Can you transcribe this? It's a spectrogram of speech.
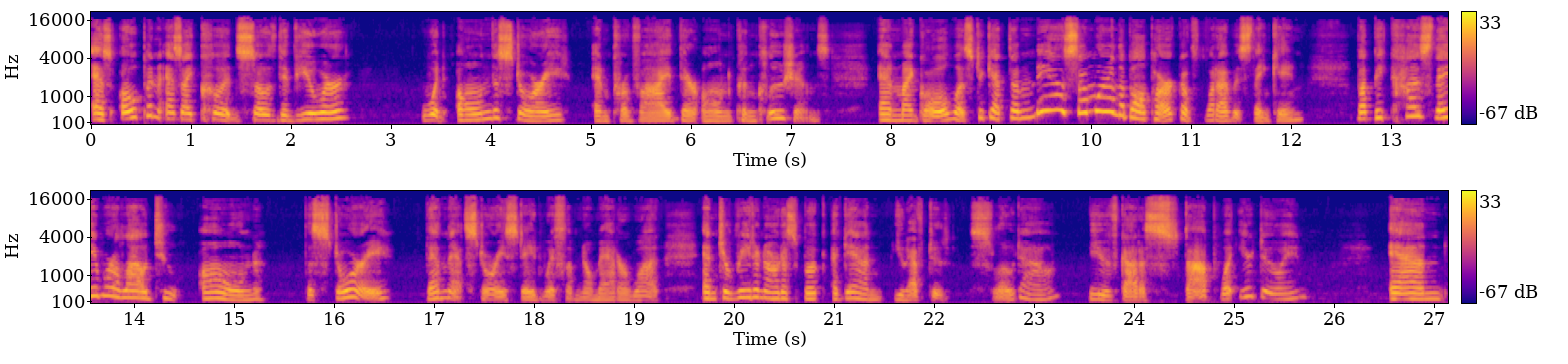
as open as I could so the viewer would own the story and provide their own conclusions. And my goal was to get them yeah, somewhere in the ballpark of what I was thinking. But because they were allowed to own the story, then that story stayed with them no matter what. And to read an artist book, again, you have to slow down. You've got to stop what you're doing and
